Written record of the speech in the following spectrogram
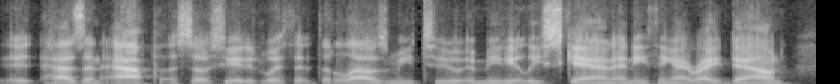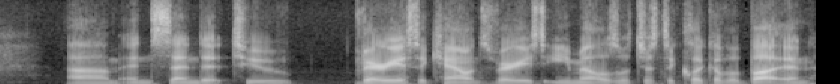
it has an app associated with it that allows me to immediately scan anything I write down um, and send it to various accounts, various emails with just a click of a button.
